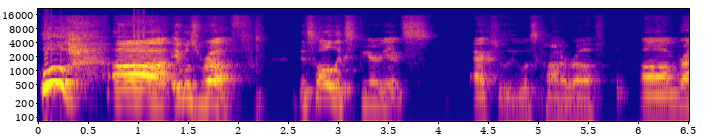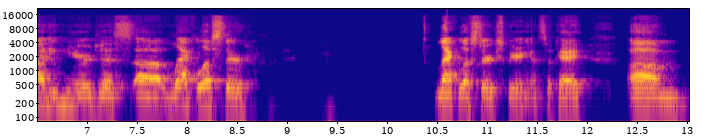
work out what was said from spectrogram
whew, uh, it was rough. This whole experience actually was kind of rough. Um, writing here just uh, lackluster, lackluster experience. Okay. Um,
